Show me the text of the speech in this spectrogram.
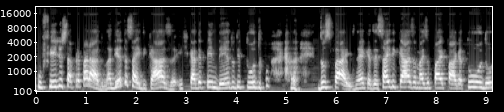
o filho está preparado. Não adianta sair de casa e ficar dependendo de tudo dos pais, né? Quer dizer, sai de casa, mas o pai paga tudo,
